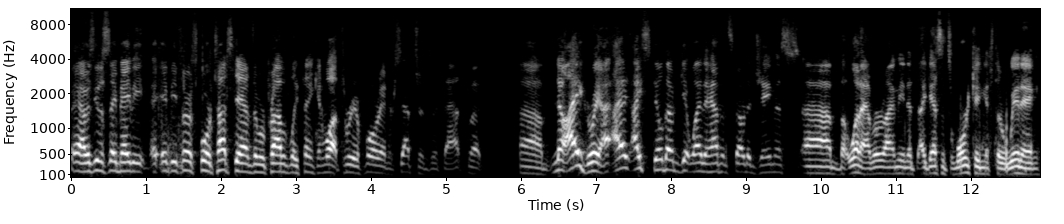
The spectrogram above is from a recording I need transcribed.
yeah. I was going to say maybe if he throws four touchdowns, then we're probably thinking what three or four interceptions with that. But um, no, I agree. I, I, I still don't get why they haven't started Jameis. Um, but whatever. I mean, it, I guess it's working if they're winning.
